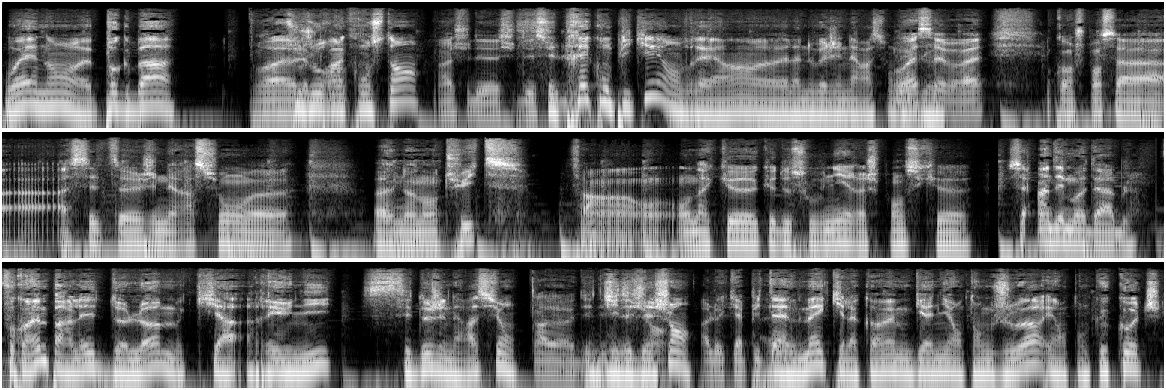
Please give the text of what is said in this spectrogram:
Ouais, non. euh, Pogba, Ouais, toujours inconstant. Ouais, je suis, dé- je suis déçu. C'est très compliqué en vrai, hein, la nouvelle génération. Ouais, c'est vrai. Quand je pense à, à cette génération euh, euh, 98, enfin, on, on a que que de souvenirs et je pense que c'est indémodable. Faut quand même parler de l'homme qui a réuni ces deux générations. Ah, Didier Deschamps. Ah, le Euh, capitaine. Le mec, il a quand même gagné en tant que joueur et en tant que coach.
